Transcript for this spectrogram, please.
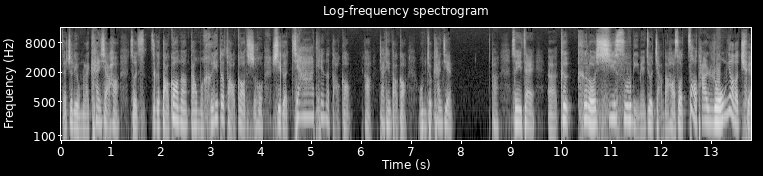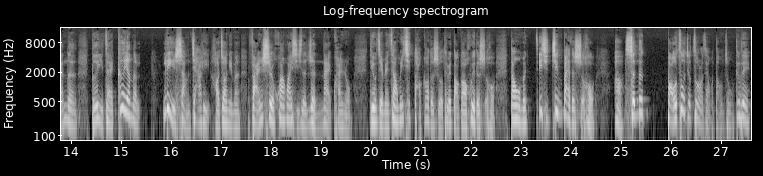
在这里我们来看一下哈，所以这个祷告呢，当我们合一的祷告的时候，是一个加天的祷告，哈，家庭祷告，我们就看见，啊，所以在呃科科罗西书里面就讲到哈，说造他荣耀的全能得以在各样的。力上加力，好叫你们凡事欢欢喜喜的忍耐宽容。弟兄姐妹，在我们一起祷告的时候，特别祷告会的时候，当我们一起敬拜的时候，啊，神的宝座就坐了在我们当中，对不对？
